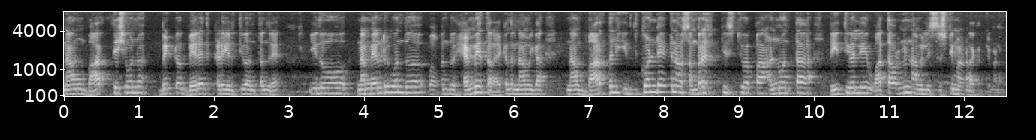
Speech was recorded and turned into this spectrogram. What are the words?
ನಾವು ಭಾರತ ದೇಶವನ್ನು ಬಿಟ್ಟು ಬೇರೆ ಕಡೆ ಇರ್ತೀವಿ ಅಂತಂದ್ರೆ ಇದು ನಮ್ಮೆಲ್ರಿಗೂ ಒಂದು ಒಂದು ಹೆಮ್ಮೆ ತರ. ಯಾಕಂದ್ರೆ ನಾವೀಗ ನಾವು ಭಾರತದಲ್ಲಿ ಇದ್ಕೊಂಡೇ ನಾವು ಸಂರಕ್ಷಿಸ್ತೀವಪ್ಪ ಅನ್ನುವಂತ ರೀತಿಯಲ್ಲಿ ವಾತಾವರಣ ನಾವು ಇಲ್ಲಿ ಸೃಷ್ಟಿ ಮಾಡಾಕತ್ತೀವಿ ಮೇಡಮ್.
